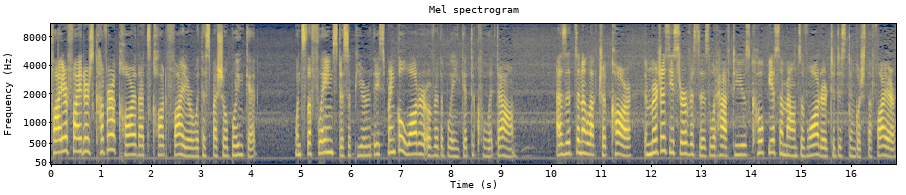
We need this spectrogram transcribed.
Firefighters cover a car that's caught fire with a special blanket. Once the flames disappear, they sprinkle water over the blanket to cool it down. As it's an electric car, emergency services would have to use copious amounts of water to distinguish the fire,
